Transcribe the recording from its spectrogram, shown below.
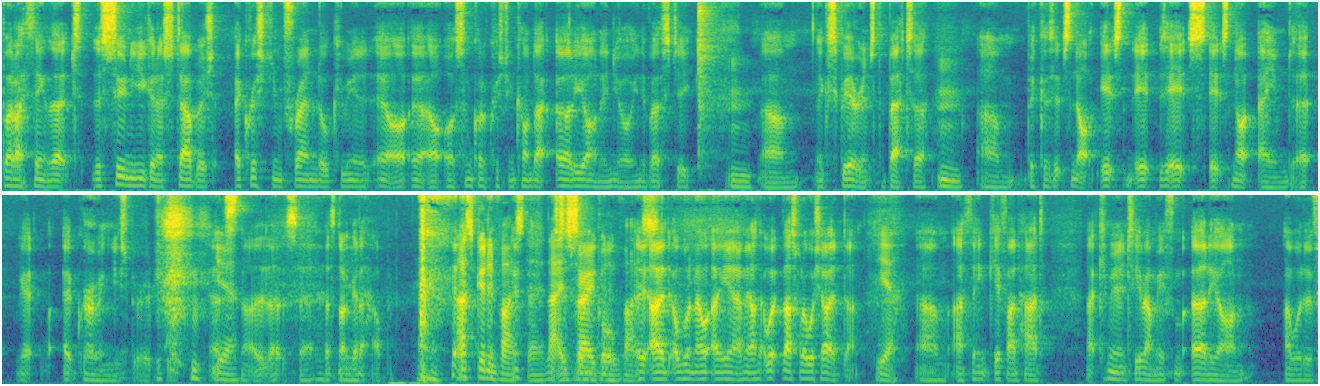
but I think that the sooner you can establish a Christian friend or community or, or, or some kind of Christian contact early on in your university Mm. um, experience, the better Mm. um, because it's not it's it, it's it's not aimed at at, at growing you spiritually. That's Yeah. not that's uh, that's not Yeah. going to happen. That's good advice, though. That is very good advice. I, I, wouldn't uh, yeah, I mean, I, that's what I wish I had done. yeah, Um, I think if I'd had that community around me from early on, I would have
